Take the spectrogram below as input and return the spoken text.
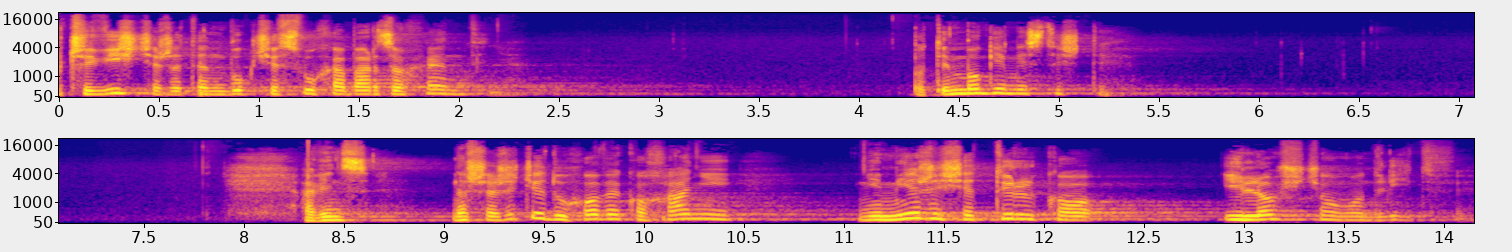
Oczywiście, że ten Bóg Cię słucha bardzo chętnie, bo tym Bogiem jesteś Ty. A więc nasze życie duchowe, kochani, nie mierzy się tylko ilością modlitwy.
